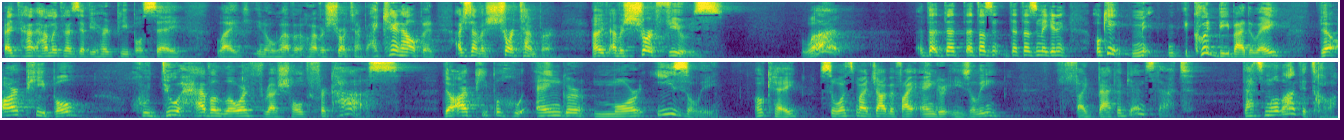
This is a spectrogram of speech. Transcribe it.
Right? How, how, many times have you heard people say, like, you know, who have, a, who have a short temper? I can't help it. I just have a short temper. Right? I have a short fuse. What? That, that, that, doesn't, that doesn't make any... Okay, it could be, by the way, there are people who do have a lower threshold for kas. There are people who anger more easily. Okay, so what's my job if I anger easily? Fight back against that. That's moladitcha.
